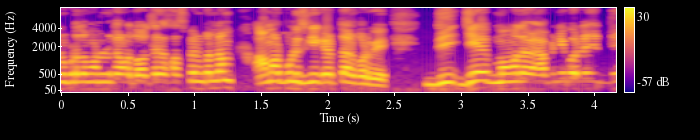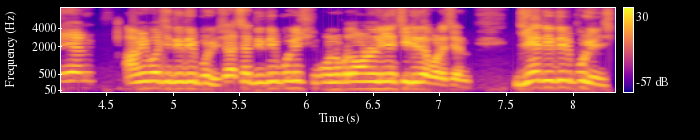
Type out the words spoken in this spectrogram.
অনুব্রত মণ্ডলকে আমরা দল থেকে সাসপেন্ড করলাম, আমার পুলিশকে গ্রেপ্তার করবে। যে মমতা, আপনি বলেছেন আমি বলছি দিদির পুলিশ। আচ্ছা দিদির পুলিশ অনুব্রত মণ্ডল নিজে চিঠিতে বলেছেন। যে দিদির পুলিশ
